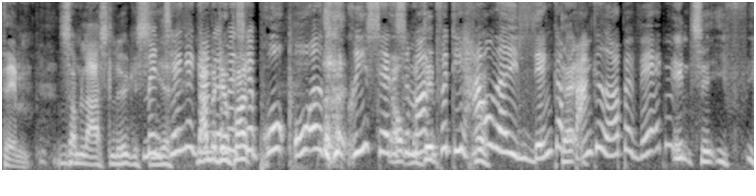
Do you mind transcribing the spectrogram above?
dem, som Lars Lykke siger. Men tænk engang, at man bare- skal bruge ordet frisætte, Jo, som om, det- for de har jo været i lænker Der- banket op af væggen. Indtil i, i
